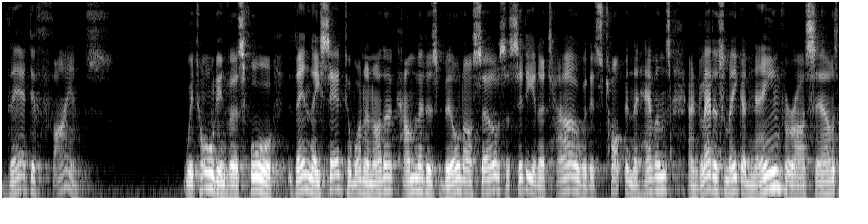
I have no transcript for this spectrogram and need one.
their defiance we're told in verse 4 Then they said to one another, Come, let us build ourselves a city and a tower with its top in the heavens, and let us make a name for ourselves,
